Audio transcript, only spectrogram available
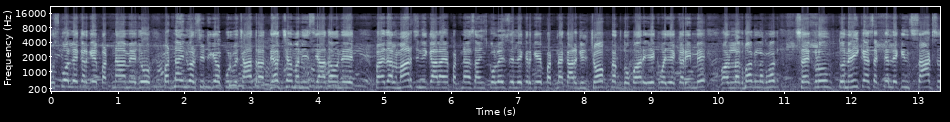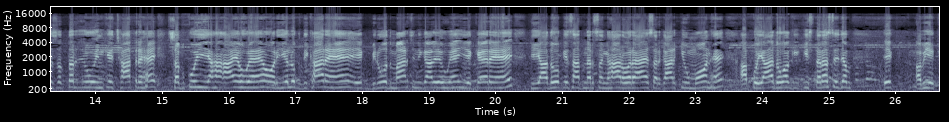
उसको लेकर के पटना में जो पटना यूनिवर्सिटी के पूर्व छात्र अध्यक्ष है मनीष यादव ने एक पैदल मार्च निकाला है पटना साइंस कॉलेज से लेकर के पटना कारगिल चौक तक दोपहर एक बजे करीब में और लगभग लगभग सैकड़ों तो नहीं कह सकते लेकिन साठ से सत्तर जो इनके छात्र है सबको कोई यहाँ आए हुए हैं और ये लोग दिखा रहे हैं, एक विरोध मार्च निकाले हुए हैं, ये कह रहे हैं कि यादवों के साथ नरसंहार हो रहा है, सरकार क्यों मौन है। आपको याद होगा कि किस तरह से जब एक अभी एक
